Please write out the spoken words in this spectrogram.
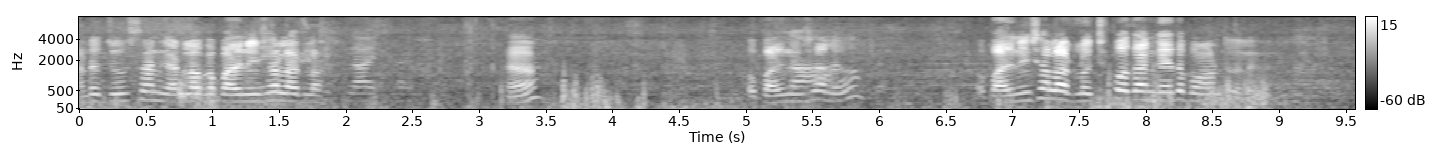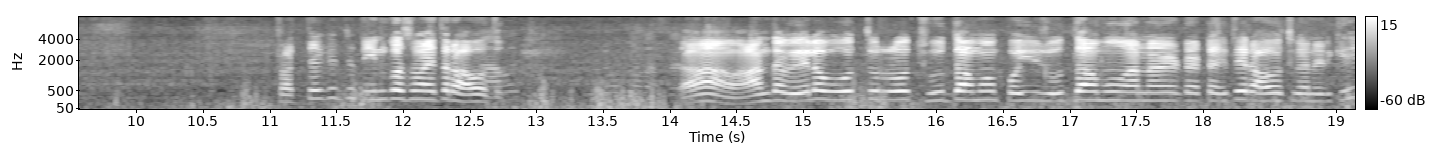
అంటే చూస్తానికి అట్లా ఒక పది నిమిషాలు అట్లా? ఓ పది నిమిషాలు? ఓ పది నిమిషాలు అట్లా వచ్చిపోతానికి అయితే బాగుంటుంది లేదు ప్రత్యేకించి దీనికోసం అయితే రావద్దు. అంత వేలో పోతుర్రు చూద్దాము పోయి చూద్దాము అనేటట్టు అయితే రావచ్చు కానీ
